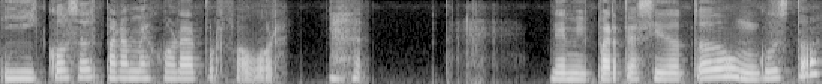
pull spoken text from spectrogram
y cosas para mejorar, por favor. De mi parte ha sido todo, un gusto.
